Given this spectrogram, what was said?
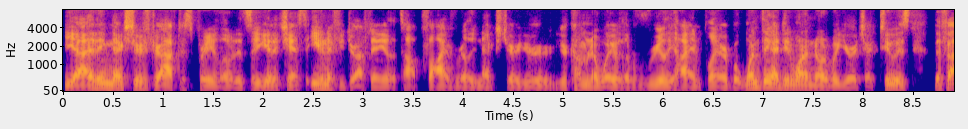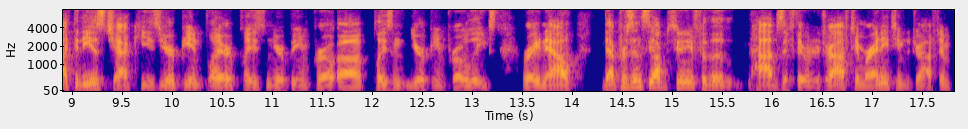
Yeah, I think next year's draft is pretty loaded. So you get a chance to, even if you draft any of the top five really next year, you're you're coming away with a really high end player. But one thing I did want to note about Jiricek too is the fact that he is Czech. He's European player, plays in European pro, uh, plays in European pro leagues right now. That presents the opportunity for the Habs, if they were to draft him or any team to draft him,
